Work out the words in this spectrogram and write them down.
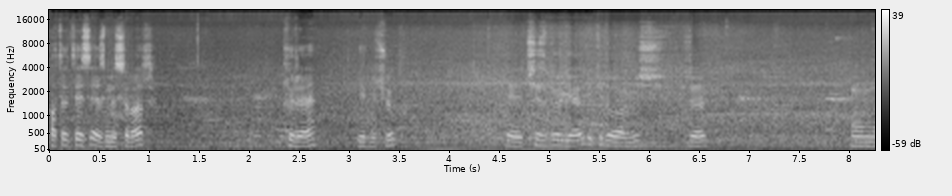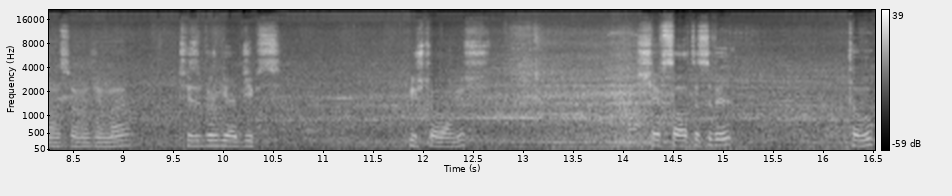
patates ezmesi var. Püre 1,5. Ee, cheeseburger 2 dolarmış. Güzel. Ondan sonra cima cheeseburger cips 3 dolarmış. Şef salatası ve tavuk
